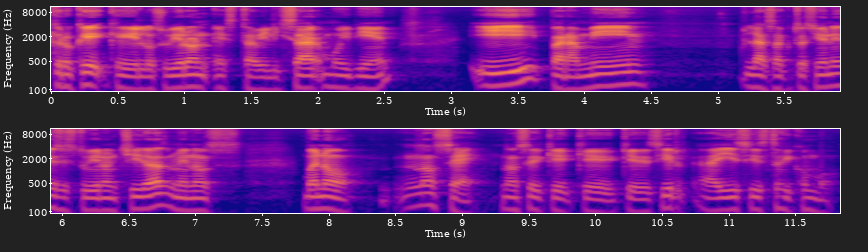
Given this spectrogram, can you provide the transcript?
creo que, que lo subieron estabilizar muy bien. Y para mí, las actuaciones estuvieron chidas, menos, bueno, no sé, no sé qué, qué, decir. Ahí sí estoy como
